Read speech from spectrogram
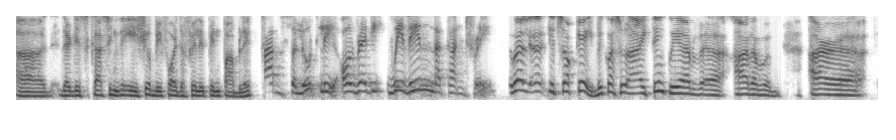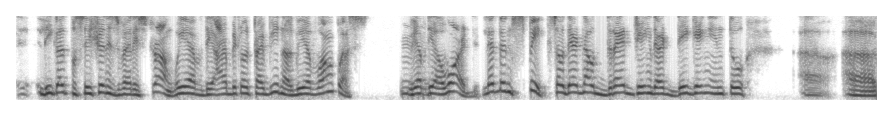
uh, they're discussing the issue before the Philippine public? Absolutely, already within the country. Well, uh, it's okay because I think we are uh, our our uh, legal position is very strong. We have the arbitral tribunal. We have UNCLOS. We have the award. Let them speak. So they're now dredging. They're digging into uh, uh,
